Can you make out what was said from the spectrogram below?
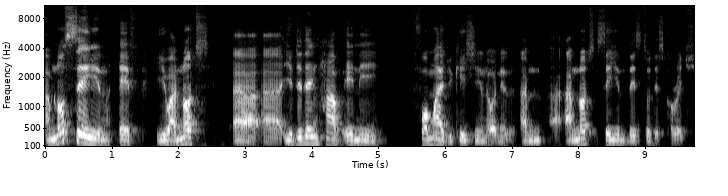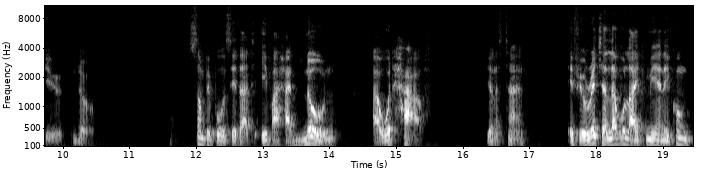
i'm not saying if you are not uh, uh, you didn't have any formal education or i'm i'm not saying this to discourage you no some people will say that if I had known, I would have. You understand? If you reach a level like me and you can't,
